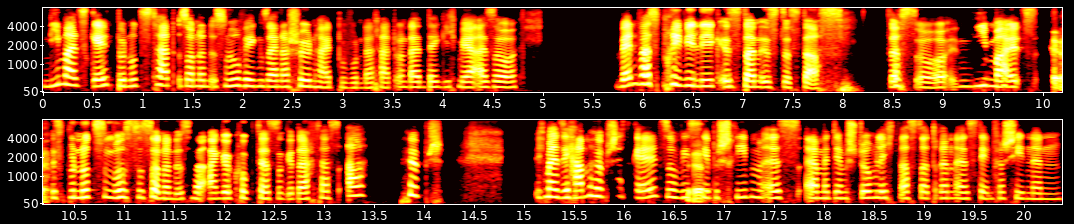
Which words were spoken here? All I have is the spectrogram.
niemals Geld benutzt hat, sondern es nur wegen seiner Schönheit bewundert hat. Und dann denke ich mir, also, wenn was Privileg ist, dann ist es das. Dass du niemals ja. es benutzen musstest, sondern es nur angeguckt hast und gedacht hast, ah, hübsch. Ich meine, sie haben hübsches Geld, so wie es ja. hier beschrieben ist, äh, mit dem Sturmlicht, was da drin ist, den verschiedenen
